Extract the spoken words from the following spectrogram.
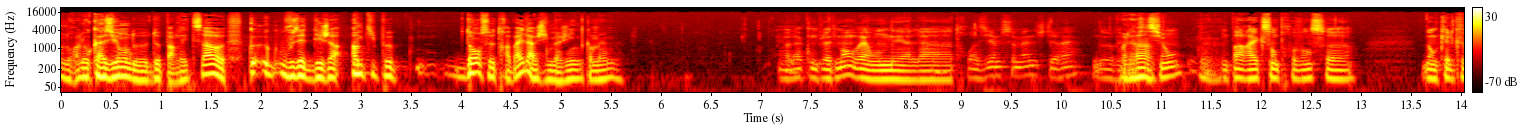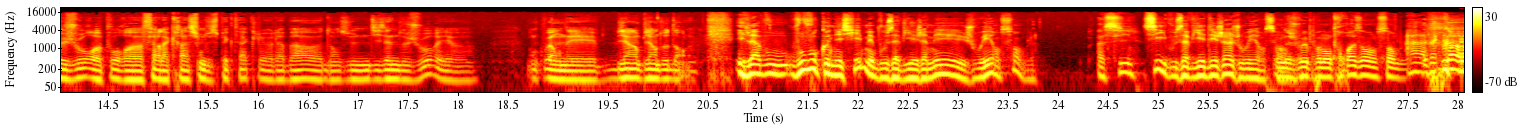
on aura l'occasion de, de parler de ça. Vous êtes déjà un petit peu dans ce travail-là, j'imagine, quand même. Voilà, complètement. Ouais, on est à la troisième semaine, je dirais, de Voilà. répétition. On part à Aix-en-Provence euh, dans quelques jours pour euh, faire la création du spectacle là-bas dans une dizaine de jours. Et donc, ouais, on est bien, bien dedans. Là. Et là, vous, vous vous connaissiez, mais vous aviez jamais joué ensemble. Ah si, Si, vous aviez déjà joué ensemble. on a joué pendant trois ans ensemble. Ah d'accord.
